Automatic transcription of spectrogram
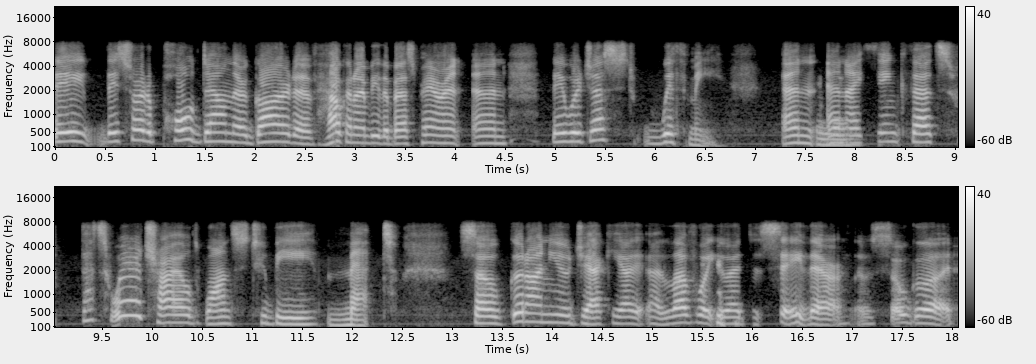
they they sort of pulled down their guard of how can I be the best parent? And they were just with me. And and i think that's that's where a child wants to be met. So good on you jackie. I, I love what you had to say there. It was so good.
